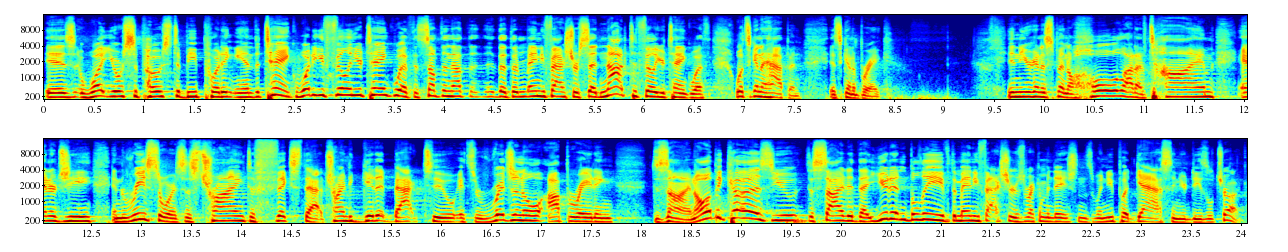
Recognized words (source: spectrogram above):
is what you're supposed to be putting in the tank? What are you filling your tank with? It's something that the, that the manufacturer said not to fill your tank with. What's going to happen? It's going to break and you're going to spend a whole lot of time, energy, and resources trying to fix that, trying to get it back to its original operating design. All because you decided that you didn't believe the manufacturer's recommendations when you put gas in your diesel truck.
